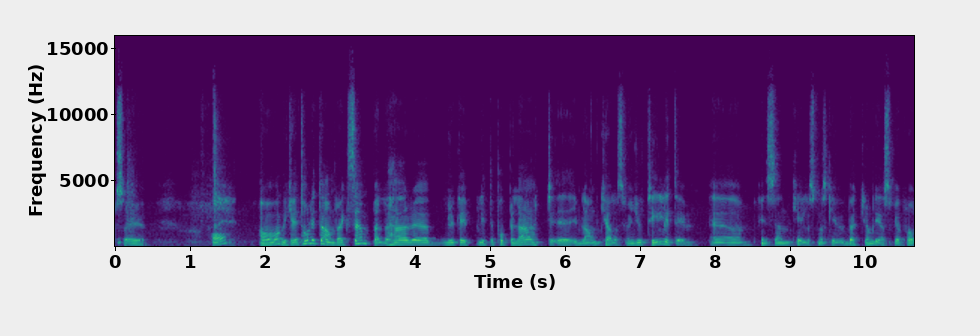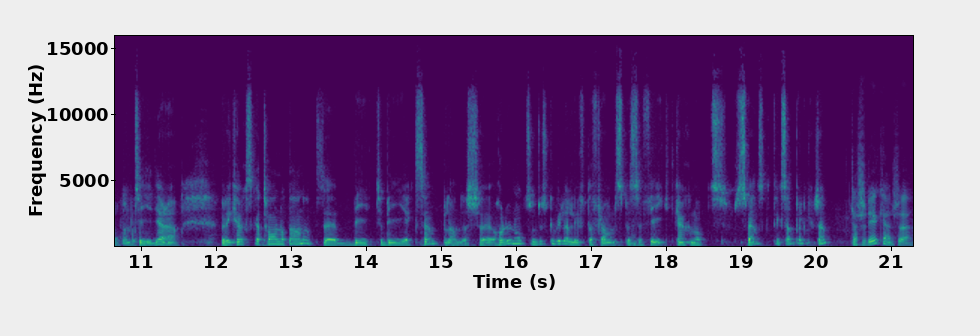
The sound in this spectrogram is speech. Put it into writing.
Så är det Ja. Ja, vi kan ju ta lite andra exempel. Det här eh, brukar lite populärt eh, ibland kallas för en utility. Eh, det finns en kille som har skrivit böcker om det som vi har pratat om tidigare. Men vi kanske ska ta något annat eh, B2B-exempel, Anders. Eh, har du något som du skulle vilja lyfta fram specifikt? Kanske något svenskt exempel kanske? Kanske det kanske.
